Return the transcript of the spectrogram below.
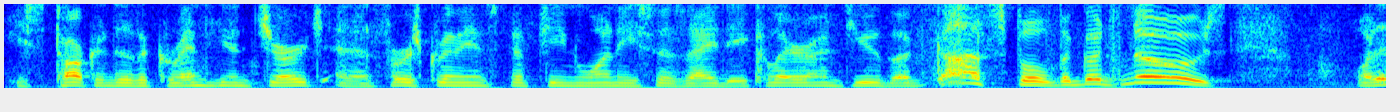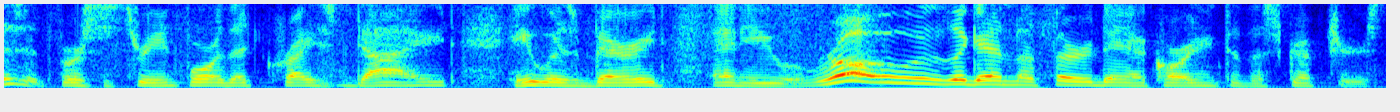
he's talking to the Corinthian church. And in 1 Corinthians 15.1, he says, I declare unto you the gospel, the good news what is it, verses 3 and 4, that Christ died, he was buried, and he rose again the third day according to the scriptures.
